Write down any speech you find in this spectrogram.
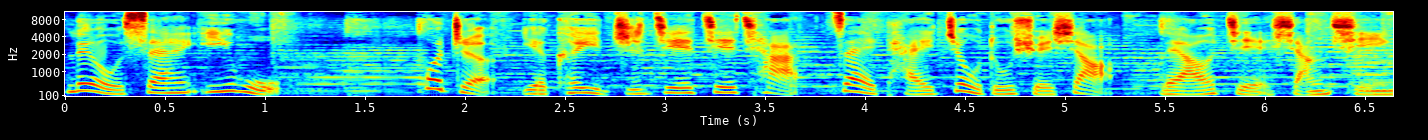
六三一五。或者也可以直接接洽在台就读学校了解详情。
